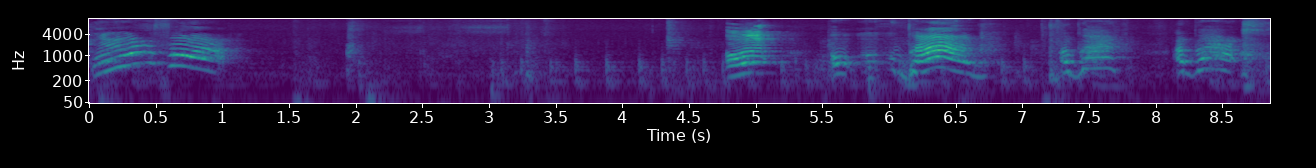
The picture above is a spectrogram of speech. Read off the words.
What do you want for? Oh, oh, a bag. A bag. A bag.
